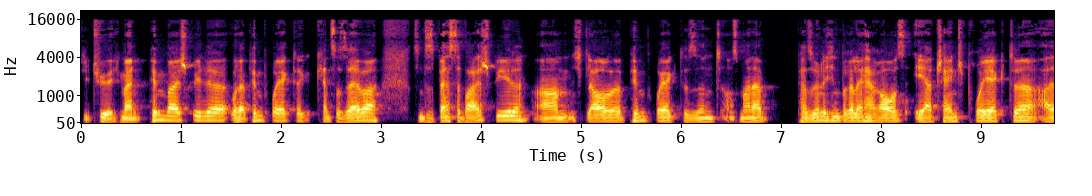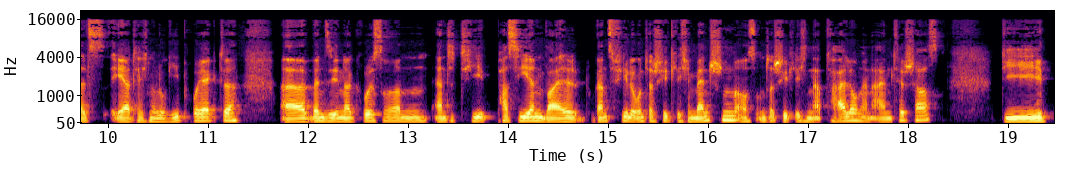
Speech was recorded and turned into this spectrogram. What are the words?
die Tür. Ich meine, PIM-Beispiele oder PIM-Projekte kennst du selber, sind das beste Beispiel. Ähm, ich glaube, PIM-Projekte sind aus meiner persönlichen Brille heraus eher Change-Projekte als eher Technologieprojekte, äh, wenn sie in einer größeren Entity passieren, weil du ganz viele unterschiedliche Menschen aus unterschiedlichen Abteilungen an einem Tisch hast, die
